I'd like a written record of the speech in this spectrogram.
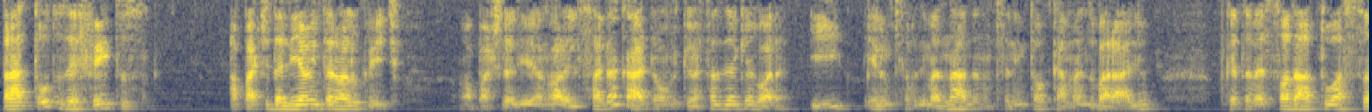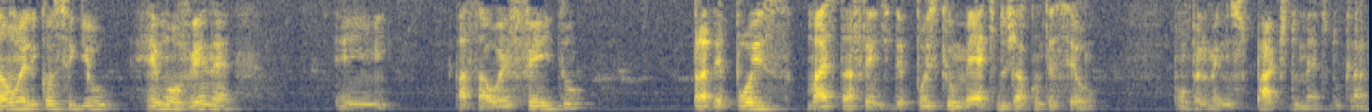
Para todos os efeitos, a partir dali é o intervalo crítico. A partir dali, agora ele sabe a carta, vamos ver o que ele vai fazer aqui agora. E ele não precisa fazer mais nada, não precisa nem tocar mais no baralho, porque através só da atuação ele conseguiu remover, né, em passar o efeito para depois, mais para frente, depois que o método já aconteceu. Ou pelo menos parte do método, claro.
